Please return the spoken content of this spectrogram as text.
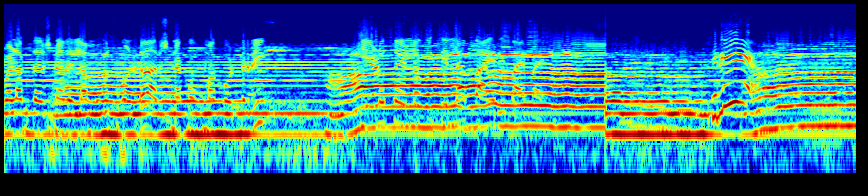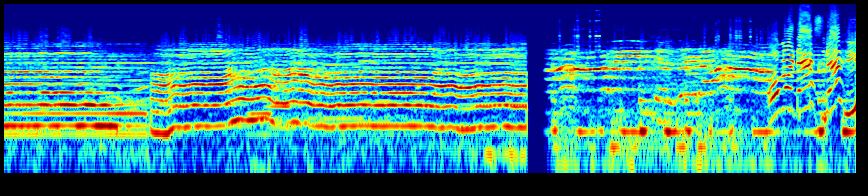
ಒಳಗ್ ದರ್ಶನ ಎಲ್ಲ ಮುಗಿಸ್ಕೊಂಡು ಅರ್ಶನ ಕುಂಕುಮ ಕೊಟ್ರಿ. ಕೇಳುತ್ತೆ ಇಲ್ಲ ಗೊತ್ತಿಲ್ಲ. ಬಾಯ್ ಶ್ರೀ ಓಮ ಡ್ಯಾನ್ಸ್ ಡ್ಯಾನ್ಸ್ ಈ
